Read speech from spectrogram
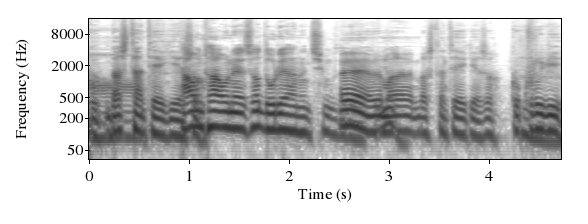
그 마스터한테 얘기해서 아. 다운타운에서 노래하는 친구들. 예, 마- 마스터한테 얘기해서 그 그룹이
